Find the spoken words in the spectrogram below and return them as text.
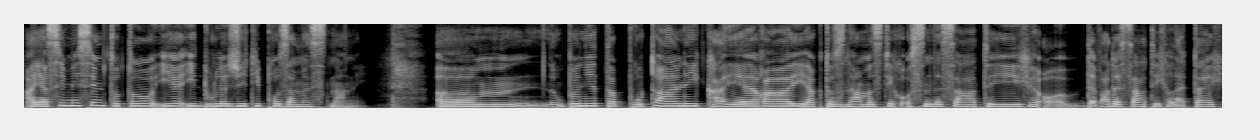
A já si myslím, toto je i důležité pro zaměstnání um, úplně ta brutální kariéra, jak to známe z těch 80. 90. letech,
